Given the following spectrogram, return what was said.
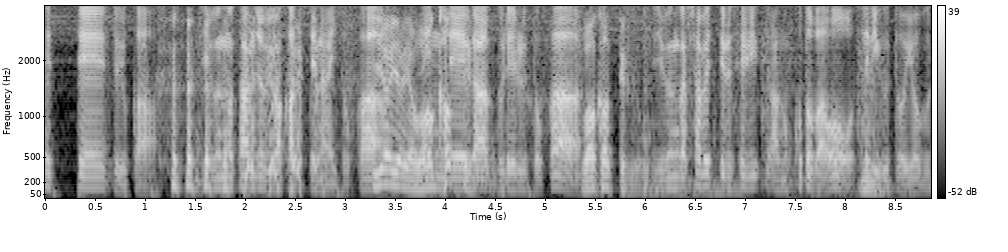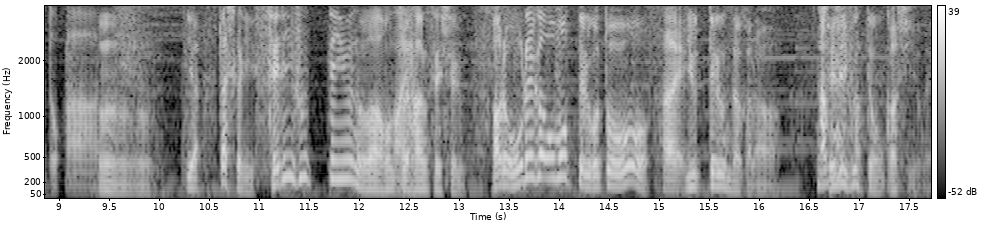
設定というか 自分の誕生日分かってないとかいやいやいや分かってる年齢がブレるとか分かってるよ。自分が喋ってるセリあの言葉をセリフと呼ぶとか、うんうんうん。いや確かにセリフっていうのは本当にはい反省してる、あれ俺が思ってることをはい。言ってるんだから、まあセリフっておかしいよね。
